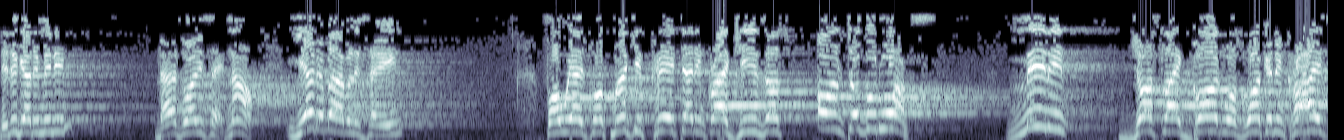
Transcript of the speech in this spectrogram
Did you get the meaning? That's what he said. Now, here the Bible is saying, For we are workmanship created in Christ Jesus unto good works. Meaning, just like God was working in Christ,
